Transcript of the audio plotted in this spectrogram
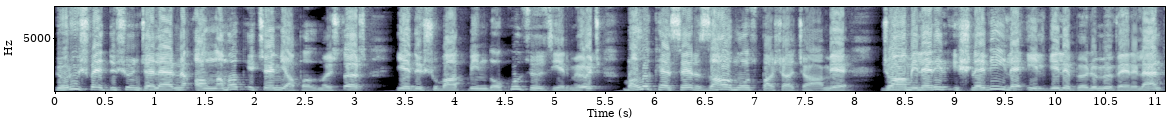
görüş ve düşüncelerini anlamak için yapılmıştır. 7 Şubat 1923 Balıkesir Zalmos Paşa Camii Camilerin işleviyle ilgili bölümü verilen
